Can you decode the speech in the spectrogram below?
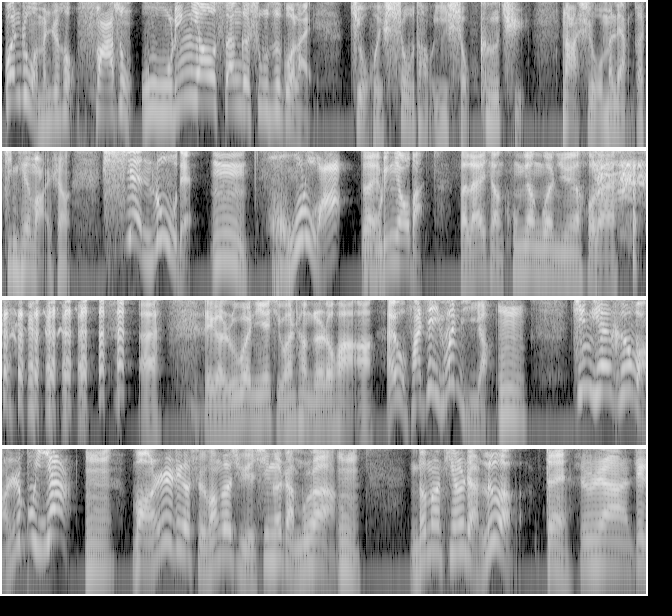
关注我们之后发送“五零幺”三个数字过来，就会收到一首歌曲，那是我们两个今天晚上现录的嗯，葫芦娃对五零幺版。本来想空降冠军，后来 哎，这个如果你也喜欢唱歌的话啊，哎，我发现一个问题呀、嗯今天和往日不一样。嗯往日这个水房歌曲新歌展播啊，嗯，你都能听着点乐吧。对，是不是啊？这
